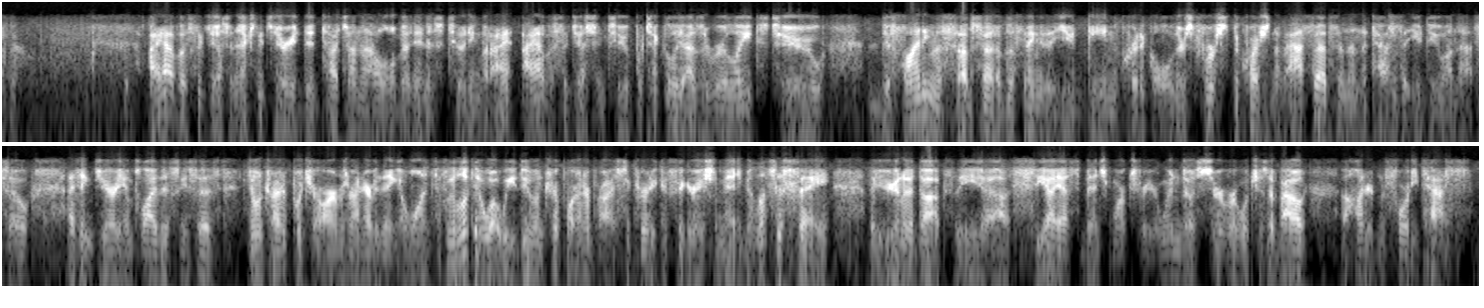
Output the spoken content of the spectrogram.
I have a suggestion. Actually, Jerry did touch on that a little bit in his tuning, but I, I have a suggestion too, particularly as it relates to defining the subset of the things that you deem critical. There's first the question of assets and then the tests that you do on that. So I think Jerry implied this. He says, don't try to put your arms around everything at once. If we look at what we do in Tripwire Enterprise Security Configuration Management, let's just say that you're going to adopt the uh, CIS benchmarks for your Windows Server, which is about 140 tests.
